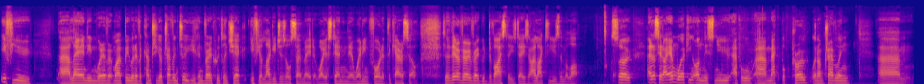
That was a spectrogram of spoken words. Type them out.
if you uh, land in wherever it might be, whatever country you're traveling to, you can very quickly check if your luggage has also made it while you're standing there waiting for it at the carousel. So they're a very, very good device these days. I like to use them a lot. So, as I said, I am working on this new Apple uh, MacBook Pro when I'm traveling um,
